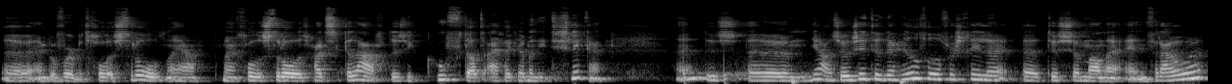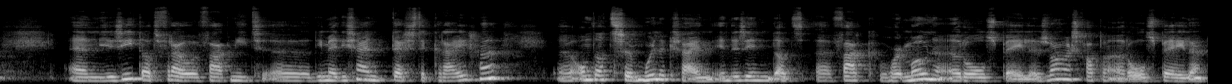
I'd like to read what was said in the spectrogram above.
En bijvoorbeeld cholesterol. Nou ja, mijn cholesterol is hartstikke laag, dus ik hoef dat eigenlijk helemaal niet te slikken. Dus uh, ja, zo zitten er heel veel verschillen tussen mannen en vrouwen. En je ziet dat vrouwen vaak niet die medicijntesten krijgen, omdat ze moeilijk zijn. In de zin dat vaak hormonen een rol spelen, zwangerschappen een rol spelen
